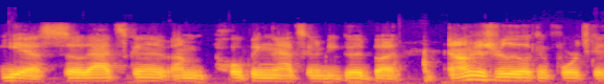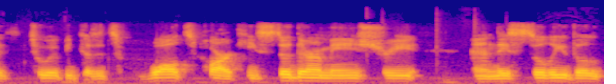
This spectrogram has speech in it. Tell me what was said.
yeah, so that's gonna. I'm hoping that's gonna be good. But and I'm just really looking forward to, get to it because it's Walt's Park. He stood there on Main Street, and they still leave the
